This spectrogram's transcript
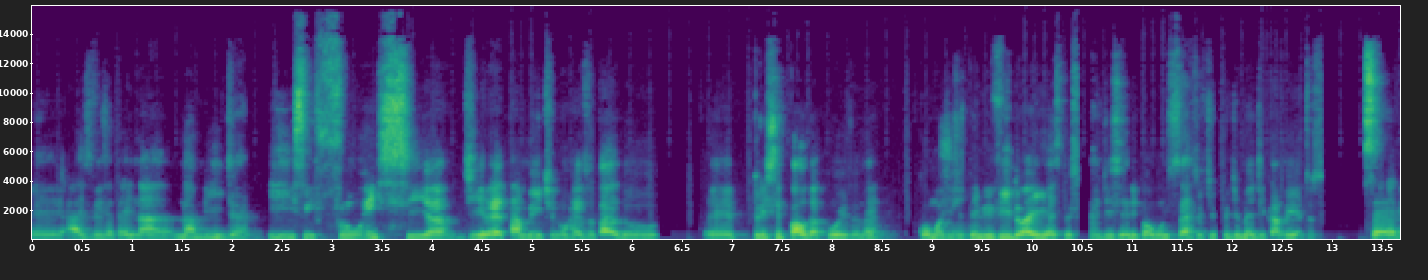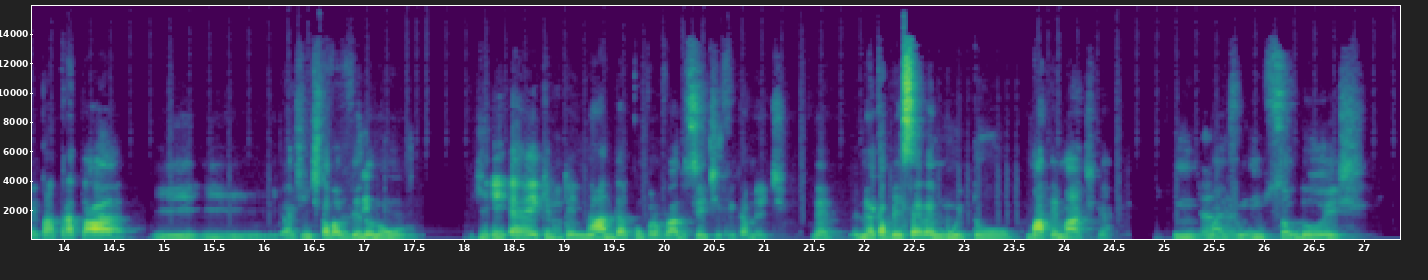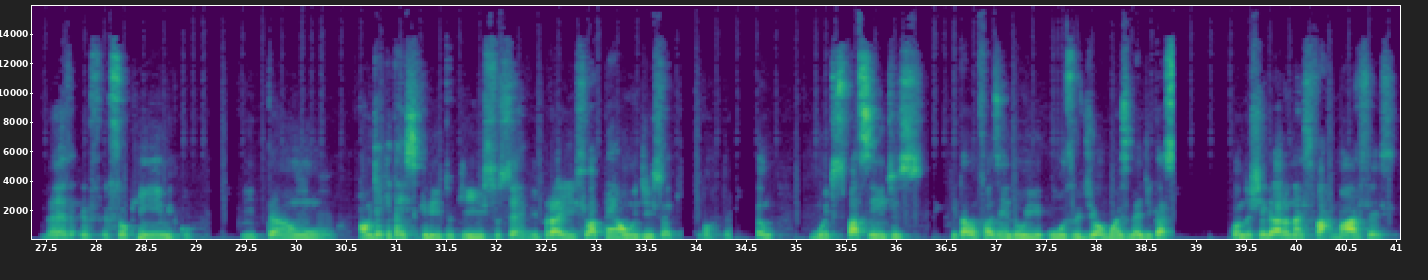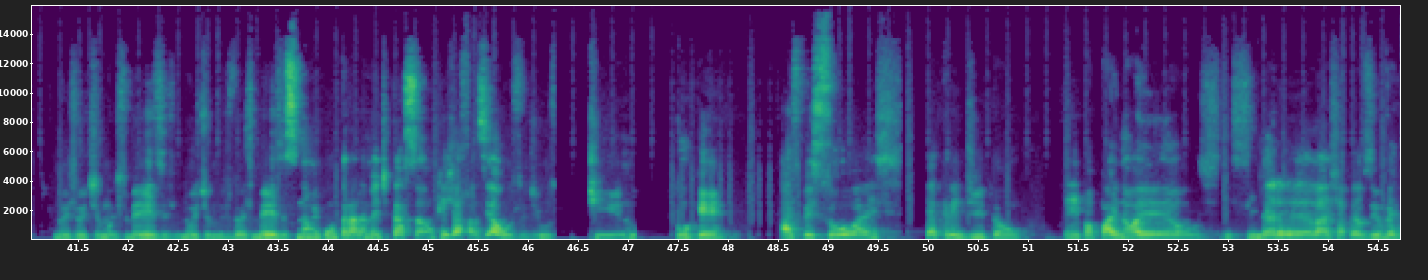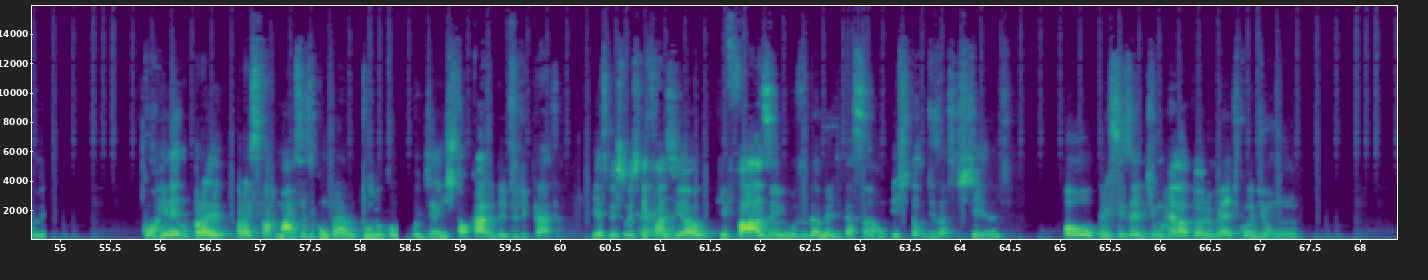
é, às vezes até na, na mídia, e isso influencia diretamente no resultado é, principal da coisa, né? Como a Sim. gente tem vivido aí, as pessoas dizerem que alguns certos tipos de medicamentos servem para tratar e, e, a gente estava vivendo num... E é que não tem nada comprovado cientificamente, né? Minha cabeça ela é muito matemática. Um uhum. mais um são dois, né? Eu, eu sou químico. Então, uhum. onde é que está escrito que isso serve para isso? Até onde isso é importante? Então, muitos pacientes que estavam fazendo uso de algumas medicações, quando chegaram nas farmácias nos últimos meses, nos últimos dois meses, não encontraram a medicação que já fazia uso de uso contínuo, porque as pessoas que acreditam em Papai Noel, em Cinderela, Chapeuzinho Vermelho, correram para as farmácias e compraram tudo como podia e estocaram dentro de casa. E as pessoas que, uhum. faziam, que fazem uso da medicação estão desassistidas ou precisa de um relatório médico ou de, um,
